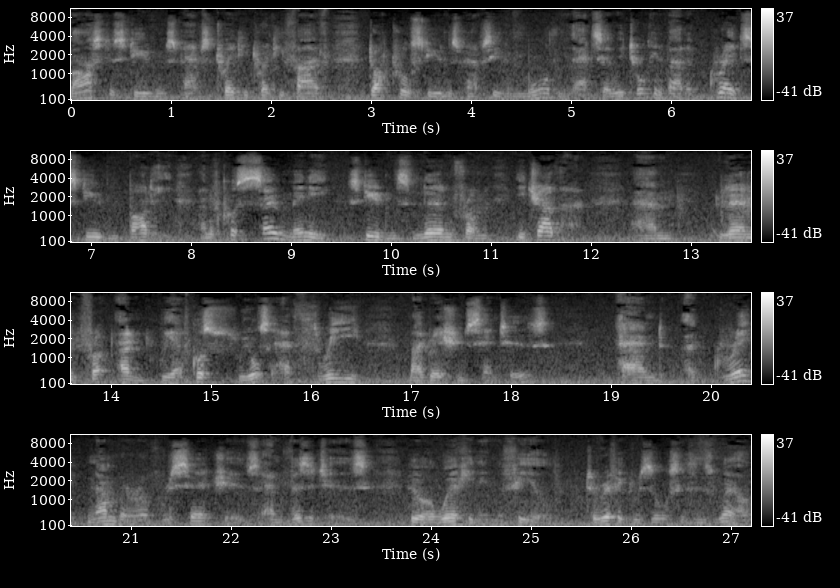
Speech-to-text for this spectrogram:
master students, perhaps 20, 25 doctoral students, perhaps even more than that. So we're talking about a great student body. And of course, so many students learn from each other. Um, learn from, and we of course we also have three migration centres and a great number of researchers and visitors who are working in the field terrific resources as well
